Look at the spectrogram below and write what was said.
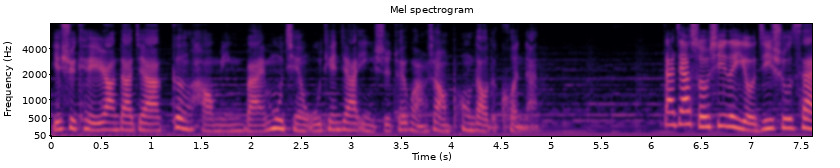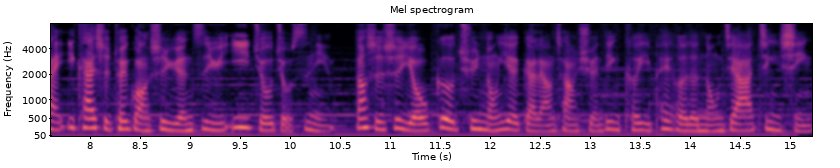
也许可以让大家更好明白目前无添加饮食推广上碰到的困难。大家熟悉的有机蔬菜一开始推广是源自于一九九四年。当时是由各区农业改良场选定可以配合的农家进行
